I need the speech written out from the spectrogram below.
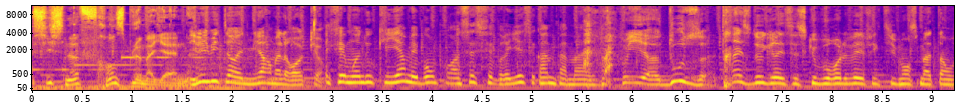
6-9 France Bleu Mayenne. Il est 8h30 à Malrock. Il fait moins doux qu'hier, mais bon, pour un 16 février, c'est quand même pas mal. Bah oui, 12, euh, 13 degrés, c'est ce que vous relevez effectivement ce matin au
